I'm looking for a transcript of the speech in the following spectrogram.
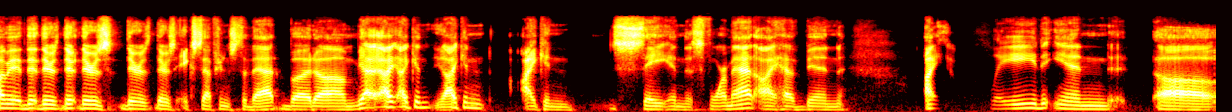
I mean, there's there, there's there's there's exceptions to that, but um, yeah, I, I can I can I can say in this format, I have been I played in uh,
